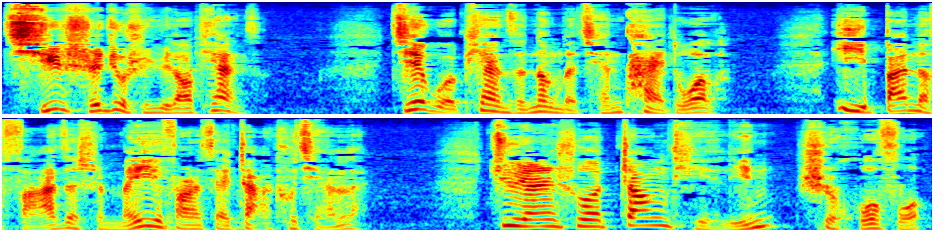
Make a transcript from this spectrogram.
其实就是遇到骗子，结果骗子弄的钱太多了，一般的法子是没法再榨出钱来，居然说张铁林是活佛，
